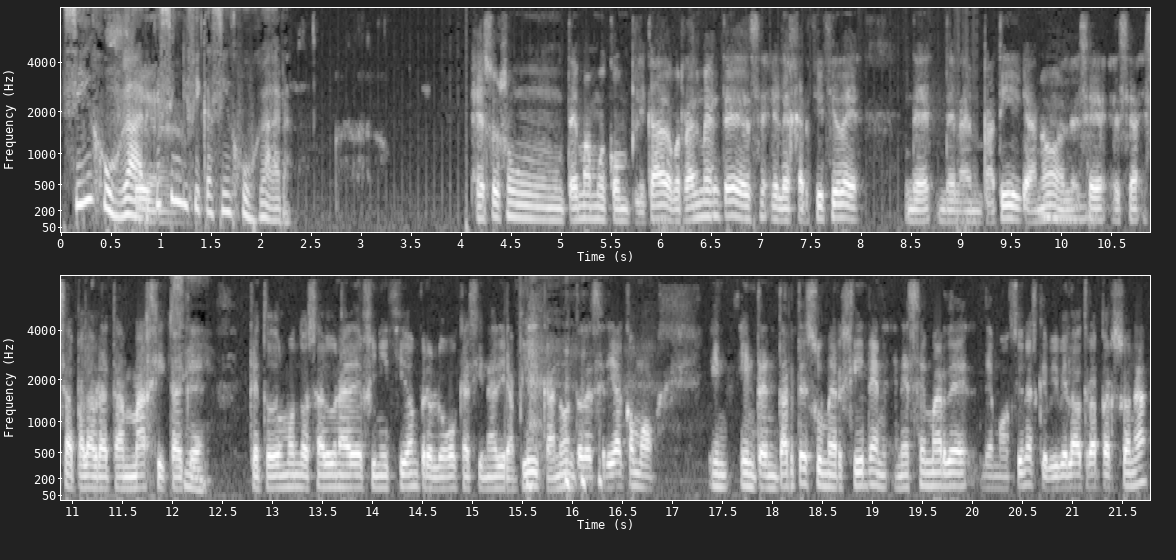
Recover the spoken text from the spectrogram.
Sin juzgar. ¿Qué significa sin juzgar? Eso es un tema muy complicado, porque realmente es el ejercicio de, de, la empatía, ¿no? Mm. esa, palabra tan mágica que, que, todo el mundo sabe una definición, pero luego casi nadie aplica, ¿no? Entonces sería como intentarte sumergir en, ese mar de, emociones que vive la otra persona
